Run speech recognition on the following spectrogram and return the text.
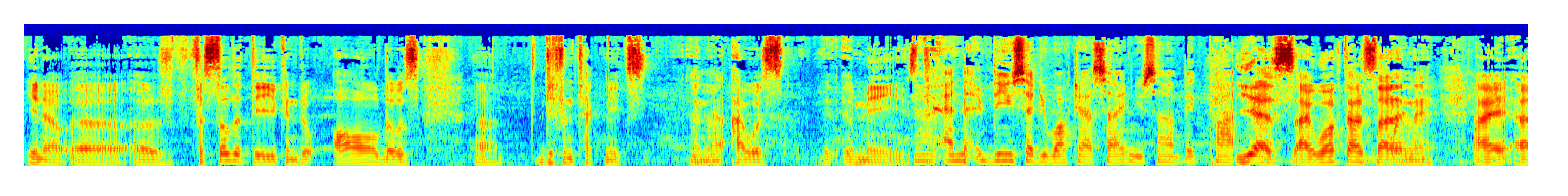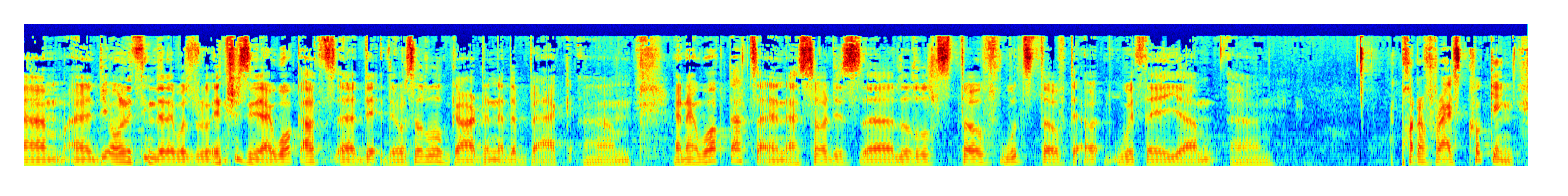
you know, uh, a facility, you can do all those uh, different techniques. And I was amazed. Uh, and th- you said you walked outside and you saw a big pot. Yes, I walked outside, and I, I um, uh, the only thing that was really interesting, I walked out. Uh, th- there was a little garden at the back, um, and I walked outside, and I saw this uh, little stove, wood stove, that, with a um, um, pot of rice cooking.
